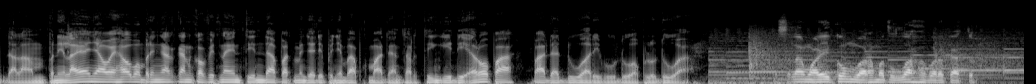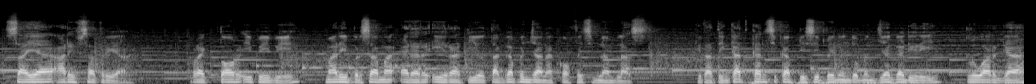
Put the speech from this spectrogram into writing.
Dalam penilaiannya, WHO memperingatkan COVID-19 dapat menjadi penyebab kematian tertinggi di Eropa pada 2022. Assalamualaikum warahmatullahi wabarakatuh. Saya Arif Satria, Rektor IPB. Mari bersama RRI Radio Tangga Bencana COVID-19 Kita tingkatkan sikap disiplin untuk menjaga diri, keluarga,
